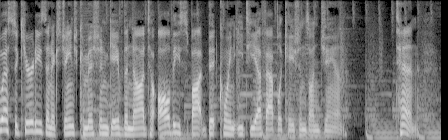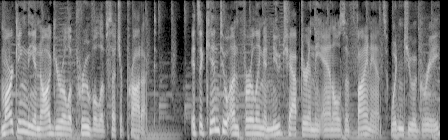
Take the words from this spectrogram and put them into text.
U.S. Securities and Exchange Commission gave the nod to all these spot Bitcoin ETF applications on Jan 10, marking the inaugural approval of such a product. It's akin to unfurling a new chapter in the annals of finance, wouldn't you agree?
